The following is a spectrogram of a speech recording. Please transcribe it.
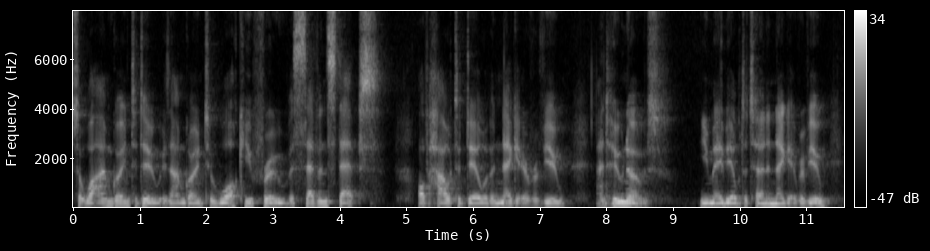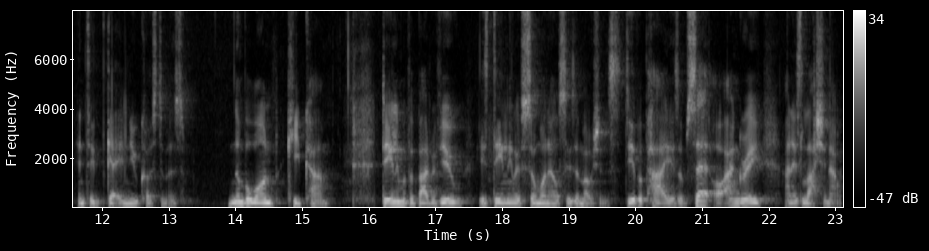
So, what I'm going to do is I'm going to walk you through the seven steps of how to deal with a negative review, and who knows, you may be able to turn a negative review into getting new customers. Number one, keep calm. Dealing with a bad review is dealing with someone else's emotions. The other party is upset or angry and is lashing out.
